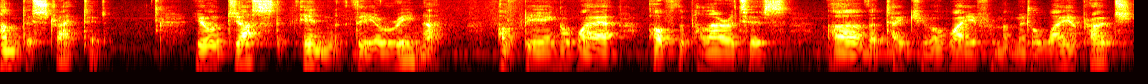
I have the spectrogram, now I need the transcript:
undistracted. You're just in the arena of being aware of the polarities uh, that take you away from a middle way approach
